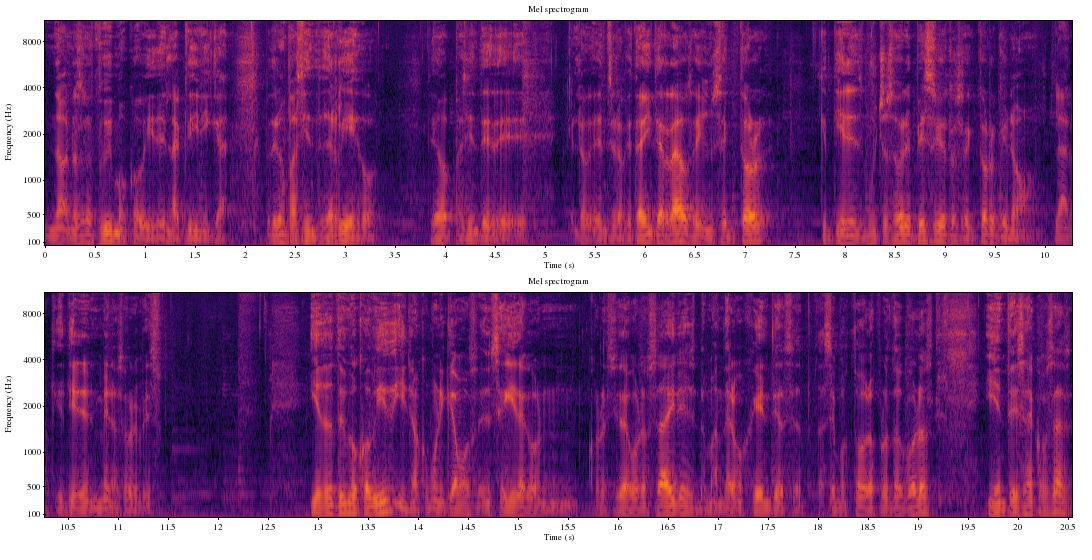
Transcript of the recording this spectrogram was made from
no, nosotros tuvimos COVID en la clínica, pero tenemos pacientes de riesgo, tenemos pacientes de, entre los que están internados hay un sector que tiene mucho sobrepeso y otro sector que no, Claro. que tienen menos sobrepeso. Y entonces tuvimos COVID y nos comunicamos enseguida con, con la ciudad de Buenos Aires, nos mandaron gente, o sea, hacemos todos los protocolos y entre esas cosas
